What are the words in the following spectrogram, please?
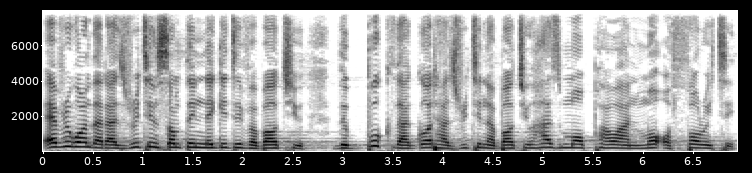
Everyone that has written something negative about you, the book that God has written about you has more power and more authority.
